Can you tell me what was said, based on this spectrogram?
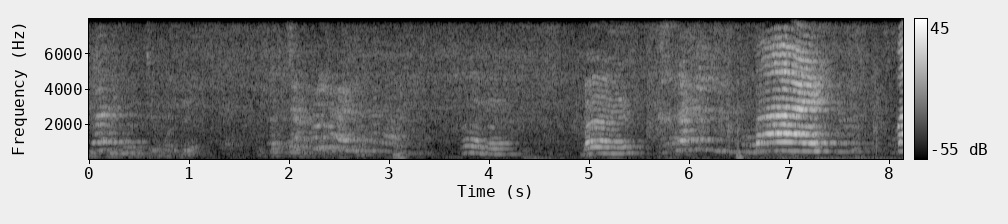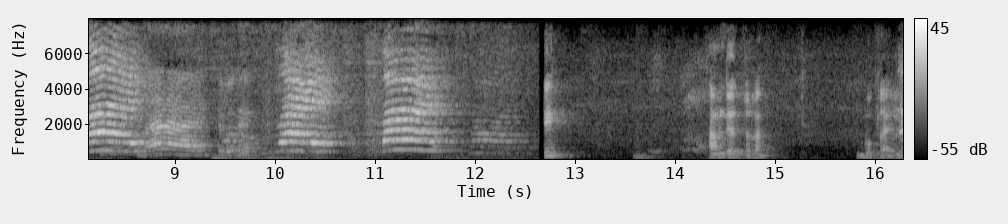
हे केळी ह्याच्यामध्ये. असं fold करायचं. झालं. बाय बाय हे बघ हे. थांब देत तुला. भूक लागली.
